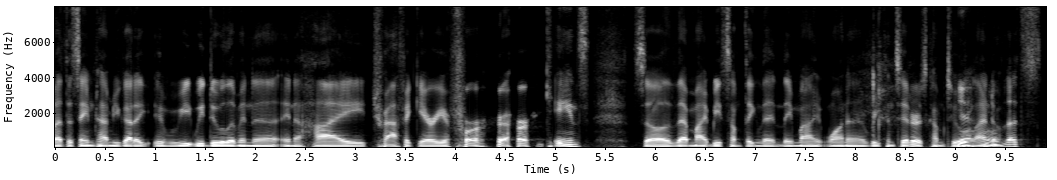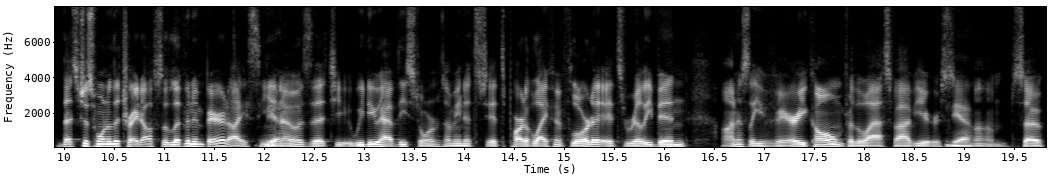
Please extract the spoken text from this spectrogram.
But at the same time, you got to. We, we do live in a in a high traffic area for hurricanes, so that might be something that they might want to reconsider. Is come to Orlando. well, that's that's just one of the trade offs of living in paradise. You Yeah. know, is that you, we do have these storms. I mean, it's it's part of life in Florida. It's really been honestly very calm for the last five years. Yeah. Um, so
